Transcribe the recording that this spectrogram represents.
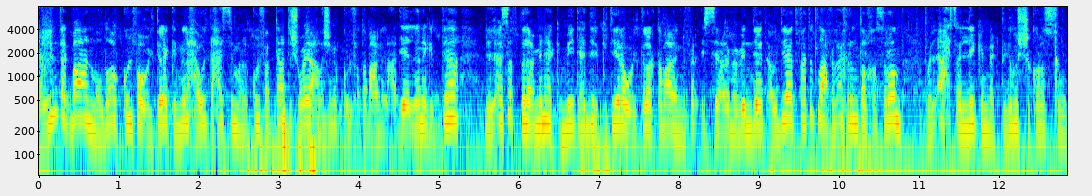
كلمتك بقى عن موضوع الكلفة وقلت لك إن أنا حاولت أحسن من الكلفة بتاعتي شوية علشان الكلفة طبعا العادية اللي أنا جبتها للأسف طلع منها كمية هدر كتيرة وقلت لك طبعا إن فرق السعر ما بين ديت أو ديت فهتطلع في الآخر أنت الخسران والأحسن ليك إنك تجيب الشكاره السوبر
